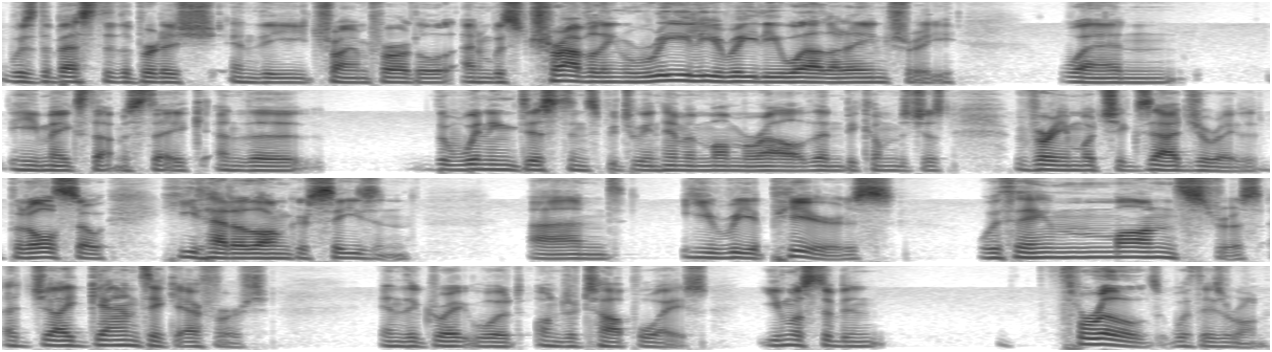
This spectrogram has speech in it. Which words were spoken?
was the best of the British in the Triumph Hurdle and was travelling really, really well at Aintree when he makes that mistake. And the the winning distance between him and Monmiral then becomes just very much exaggerated. But also, he'd had a longer season and he reappears with a monstrous, a gigantic effort in the Greatwood under top weight. You must have been thrilled with his run.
